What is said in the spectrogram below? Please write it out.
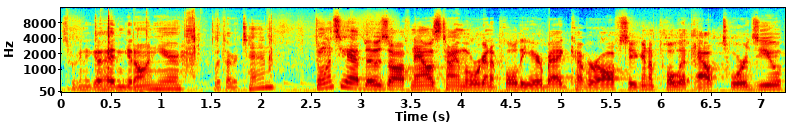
So we're gonna go ahead and get on here with our 10. So once you have those off, now is time where we're gonna pull the airbag cover off. So you're gonna pull it out towards you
